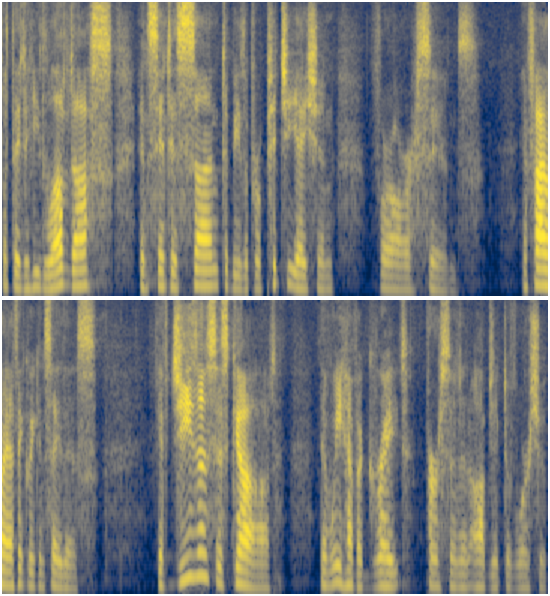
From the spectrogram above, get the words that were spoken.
but that he loved us and sent his son to be the propitiation for our sins." And finally, I think we can say this. If Jesus is God, then we have a great person and object of worship.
